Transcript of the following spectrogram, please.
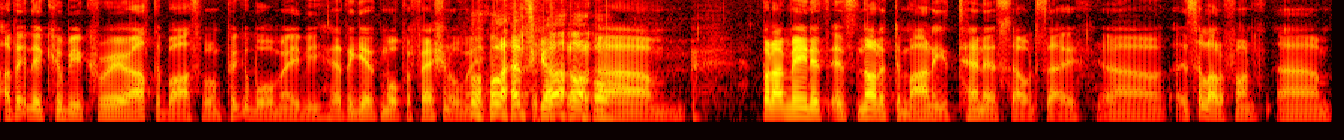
I think there could be a career after basketball and pickleball. Maybe as it get more professional. Maybe. Let's go. Um, but I mean, it's, it's not as demanding as tennis, I would say. Uh, it's a lot of fun. Um,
